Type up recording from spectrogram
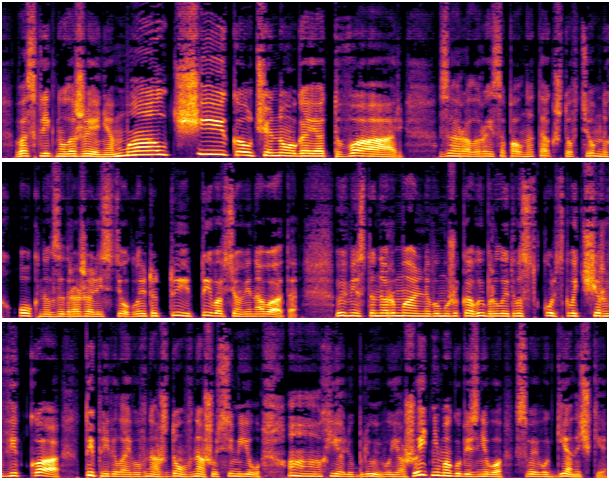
— воскликнула Женя. «Молчи, колченогая тварь!» —— заорала Рейса Павловна так, что в темных окнах задрожали стекла. «Это ты, ты во всем виновата! Вместо нормального мужика выбрала этого скользкого червяка! Ты привела его в наш дом, в нашу семью! Ах, я люблю его, я жить не могу без него, своего Геночки!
